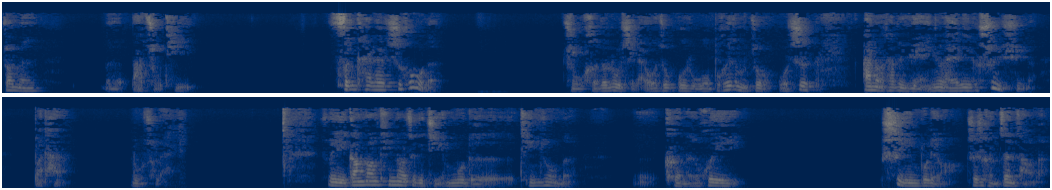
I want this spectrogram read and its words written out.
专门呃把主题分开来之后呢，组合的录起来。我就我我不会这么做，我是按照它的原因来的一个顺序呢，把它录出来。所以刚刚听到这个节目的听众呢，呃可能会。适应不了，这是很正常的，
